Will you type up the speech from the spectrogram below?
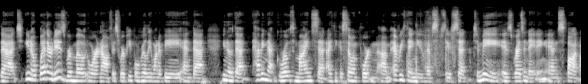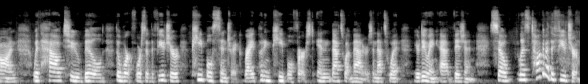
that you know whether it is remote or an office where people really want to be and that you know that having that growth mindset i think is so important. Um, everything you have said to me is resonating and spot on with how to build the workforce of the future people centric right? Putting people first and that's what matters and that's what you're doing at vision. So let's talk about the future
